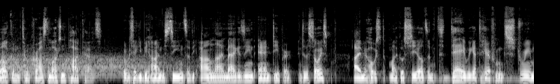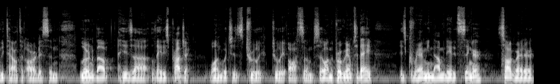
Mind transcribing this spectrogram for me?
Welcome to Across the Margin podcast, where we take you behind the scenes of the online magazine and deeper into the stories. I am your host, Michael Shields, and today we get to hear from extremely talented artists and learn about his uh, latest project, one which is truly, truly awesome. So, on the program today is Grammy nominated singer, songwriter,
